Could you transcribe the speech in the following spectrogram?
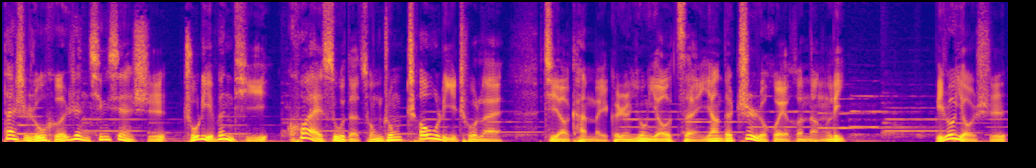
但是，如何认清现实、处理问题、快速地从中抽离出来，就要看每个人拥有怎样的智慧和能力。比如，有时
